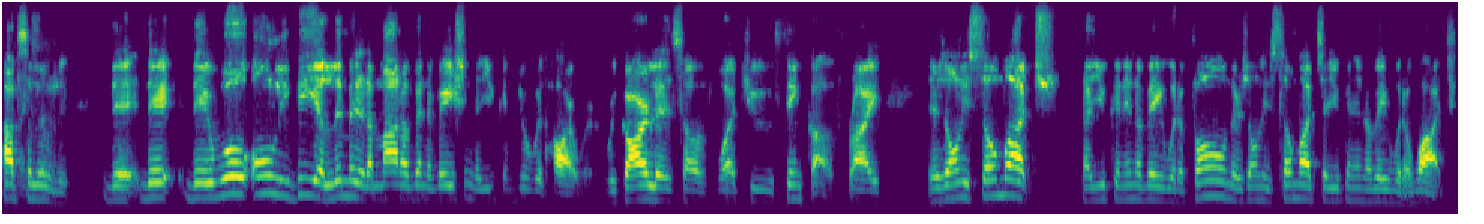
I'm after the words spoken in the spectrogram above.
Absolutely there, there, there will only be a limited amount of innovation that you can do with hardware, regardless of what you think of, right? There's only so much that you can innovate with a phone. There's only so much that you can innovate with a watch.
